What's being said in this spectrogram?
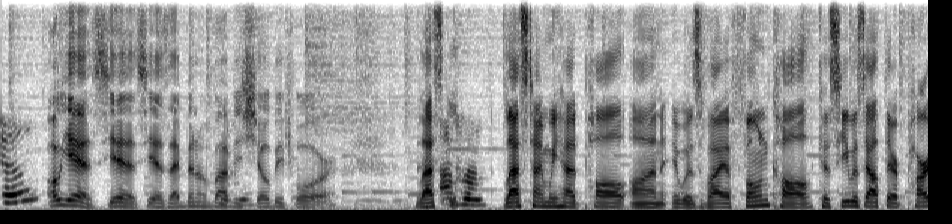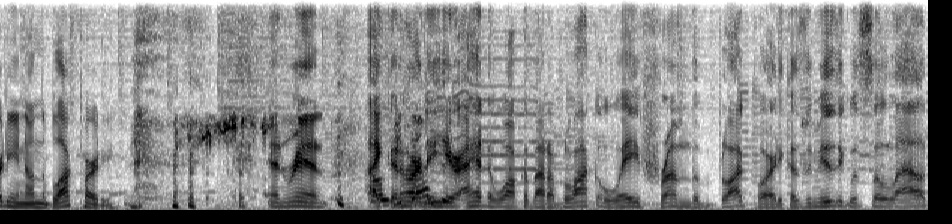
show? Oh yes, yes, yes. I've been on Bobby's show before. Last Uh-huh. last time we had Paul on, it was via phone call because he was out there partying on the block party. And Ren, I Oh, could you hardly guys- hear. I had to walk about a block away from the block party because the music was so loud,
